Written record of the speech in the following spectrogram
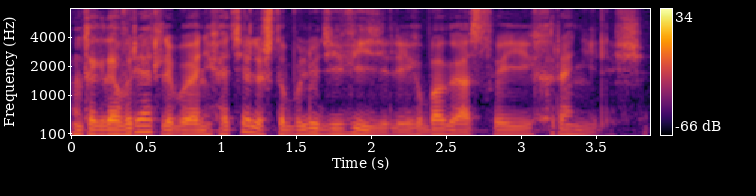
но тогда вряд ли бы они хотели, чтобы люди видели их богатство и их хранилище.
